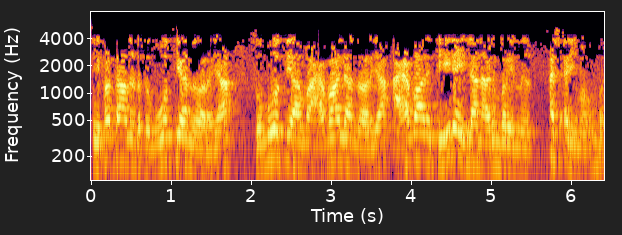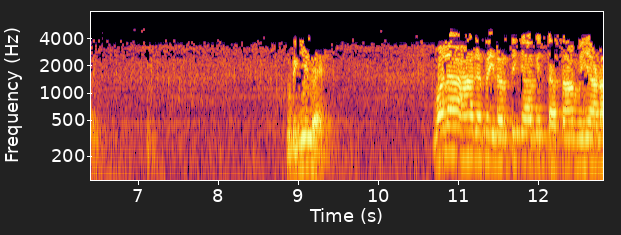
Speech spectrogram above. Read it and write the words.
സിഫത്താന്നിട്ട് സുബൂത്തിയാന്ന് പറയാ സുബൂത്തിയാകുമ്പോ അഹബാല എന്ന് പറയാ അഹബാൽ തീരെ ഇല്ല എന്ന് ആരും പറയുന്നു. അശ്വരിമാവും പറയും. കുടുങ്ങിയില്ലേ? വല ഹാജത്തെ ഇലർത്തിക്കാക്കി തസാമിയാണ്.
